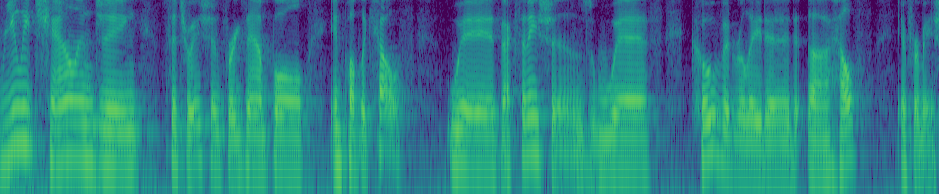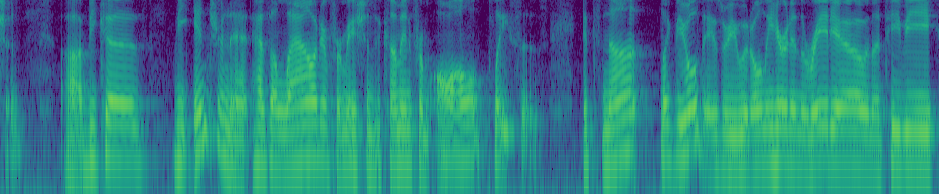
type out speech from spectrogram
really challenging situation, for example, in public health with vaccinations, with COVID related uh, health information uh, because the internet has allowed information to come in from all places. It's not like the old days where you would only hear it in the radio and the TV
